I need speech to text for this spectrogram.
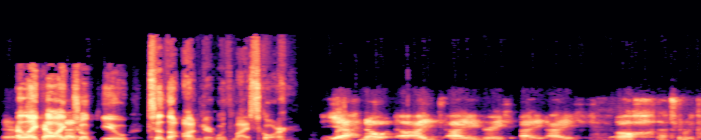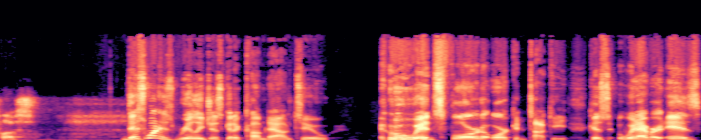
There I like how That- I took you to the under with my score. Yeah, no, I I agree. I I oh, that's going to be close. This one is really just going to come down to who wins Florida or Kentucky. Because whatever it is,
